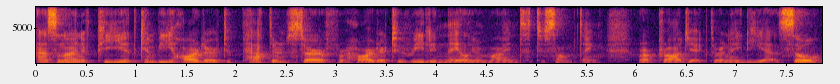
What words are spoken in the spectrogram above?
as an INFP, it can be harder to pattern surf or harder to really nail your mind to something or a project or an idea. So,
